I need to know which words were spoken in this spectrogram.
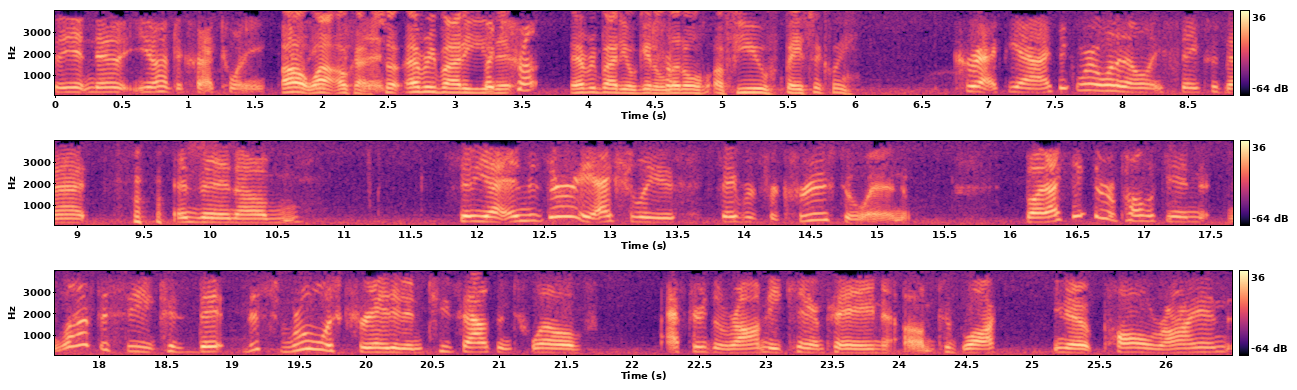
So you no, you don't have to crack twenty. Oh wow. Okay. So everybody, But that- Trump- everybody will get a little, a few, basically. Correct. Yeah, I think we're one of the only states with that. and then, um, so yeah, and Missouri actually is favored for Cruz to win. But I think the Republican, we'll have to see because this rule was created in 2012 after the Romney campaign um, to block, you know, Paul Ryan.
